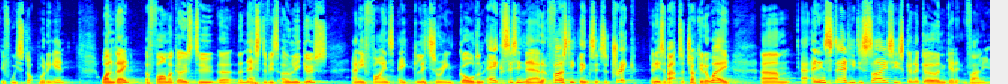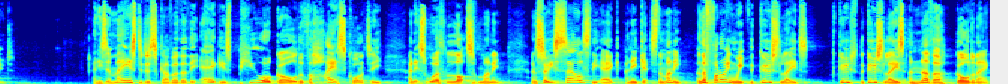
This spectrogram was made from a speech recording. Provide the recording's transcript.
if we stop putting in. One day, a farmer goes to uh, the nest of his only goose and he finds a glittering golden egg sitting there. And at first, he thinks it's a trick and he's about to chuck it away. Um, and instead, he decides he's going to go and get it valued. And he's amazed to discover that the egg is pure gold of the highest quality and it's worth lots of money. And so he sells the egg and he gets the money. And the following week, the goose lays goose, the goose lays another golden egg.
